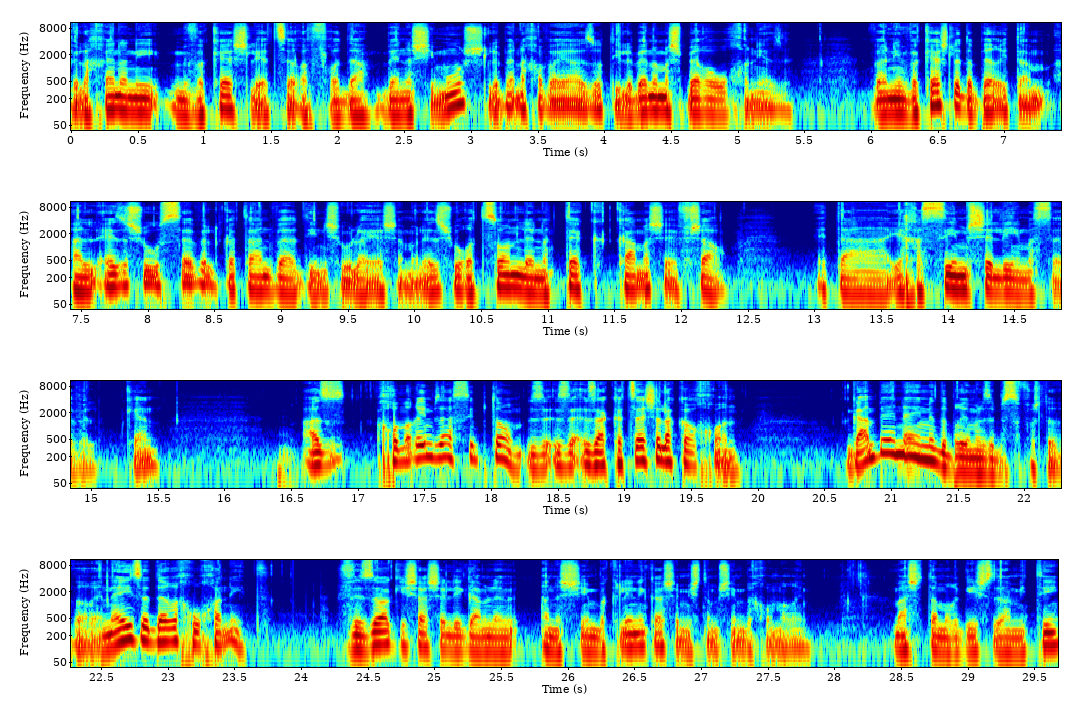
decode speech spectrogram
ולכן אני מבקש לייצר הפרדה בין השימוש לבין החוויה הזאת, לבין המשבר הרוחני הזה. ואני מבקש לדבר איתם על איזשהו סבל קטן ועדין שאולי יש שם, על איזשהו רצון לנתק כמה שאפשר את היחסים שלי עם הסבל, כן? אז החומרים זה הסימפטום, זה, זה, זה הקצה של הקרחון. גם ב-NA מדברים על זה בסופו של דבר. NA זה דרך רוחנית. וזו הגישה שלי גם לאנשים בקליניקה שמשתמשים בחומרים. מה שאתה מרגיש זה אמיתי,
